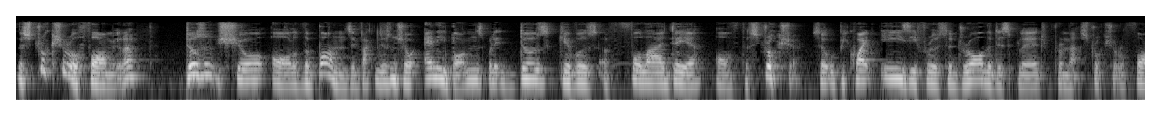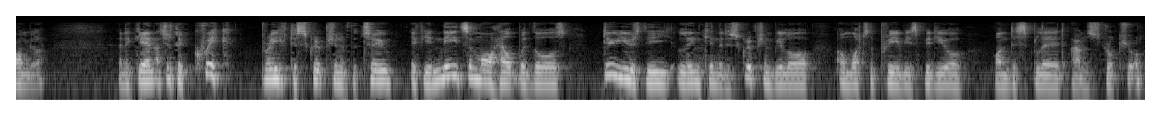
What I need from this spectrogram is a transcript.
The structural formula doesn't show all of the bonds. In fact, it doesn't show any bonds, but it does give us a full idea of the structure. So it would be quite easy for us to draw the displayed from that structural formula. And again, that's just a quick, brief description of the two. If you need some more help with those, do use the link in the description below and watch the previous video on displayed and structural.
